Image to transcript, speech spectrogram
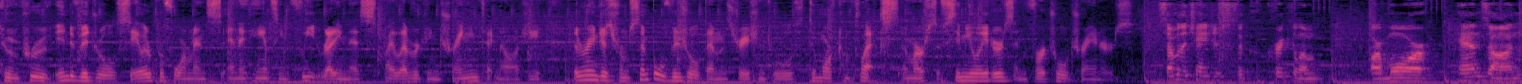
to improve individual sailor performance and enhancing fleet readiness by leveraging training technology that ranges from simple visual demonstration tools to more complex immersive simulators and virtual trainers. Some of the changes to the curriculum are more hands on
